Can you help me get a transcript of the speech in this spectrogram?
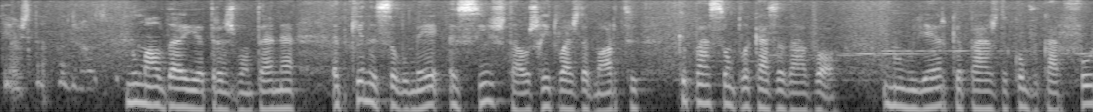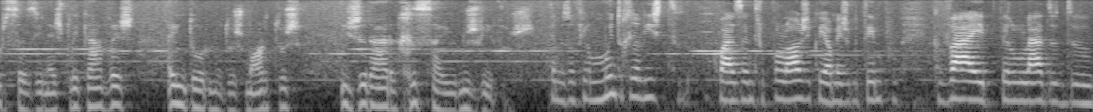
Deus Todo-Poderoso. Numa aldeia transmontana, a pequena Salomé assiste aos rituais da morte que passam pela casa da avó. Uma mulher capaz de convocar forças inexplicáveis em torno dos mortos e gerar receio nos vivos. Temos um filme muito realista, quase antropológico e ao mesmo tempo que vai pelo lado do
